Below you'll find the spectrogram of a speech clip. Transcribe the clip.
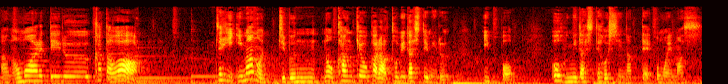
あの思われている方はぜひ今の自分の環境から飛び出してみる一歩を踏み出してほしいなって思います。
